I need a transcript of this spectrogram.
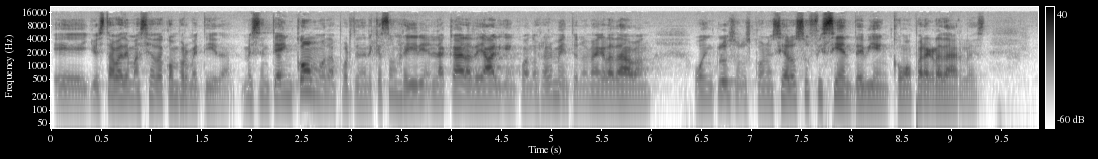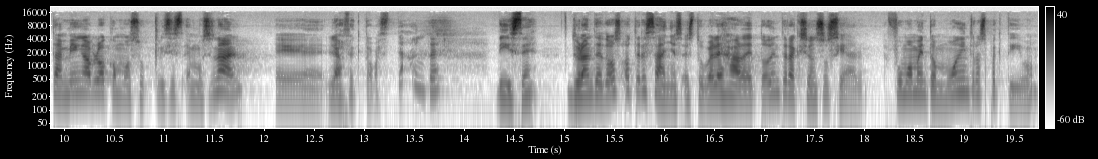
eh, yo estaba demasiado comprometida. Me sentía incómoda por tener que sonreír en la cara de alguien cuando realmente no me agradaban o incluso los conocía lo suficiente bien como para agradarles. También habló como su crisis emocional, eh, le afectó bastante. Dice, durante dos o tres años estuve alejada de toda interacción social. Fue un momento muy introspectivo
